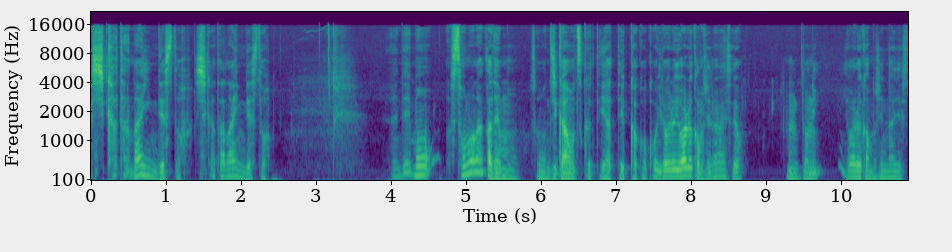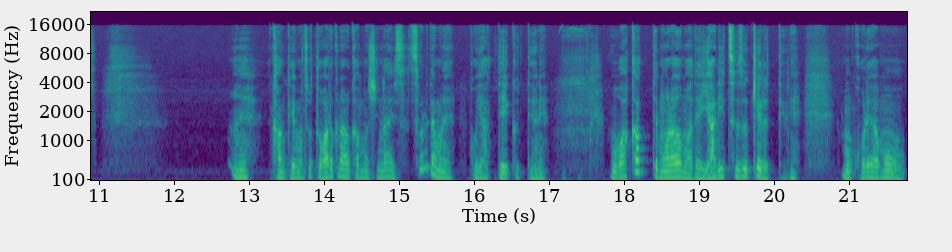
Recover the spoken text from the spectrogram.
仕方ないんですと、仕方ないんですと。でも、その中でも、その時間を作ってやっていくか、こういろいろ言われるかもしれないですよ。本当に言われるかもしれないです。ね、関係もちょっと悪くなるかもしれないです。それでもね、こうやっていくっていうね、もう分かってもらうまでやり続けるっていうね、もうこれはもう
